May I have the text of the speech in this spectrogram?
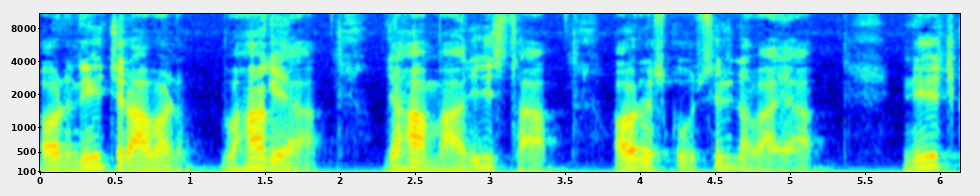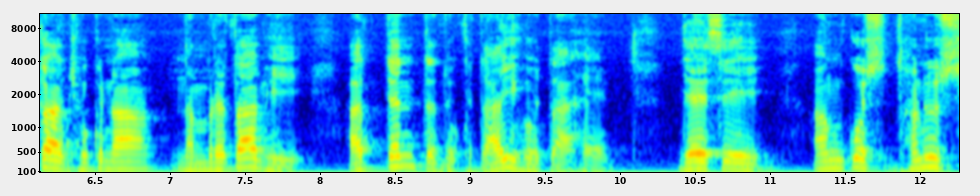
और नीच रावण वहाँ गया, जहाँ मारीस था और उसको सिर नवाया। नीच का झुकना, नम्रता भी अत्यंत दुखदायी होता है। जैसे अंकुश, धनुष,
